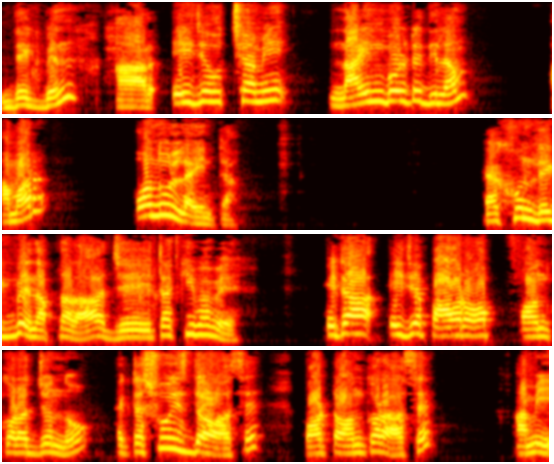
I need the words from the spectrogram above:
দেখবেন, আর এই যে হচ্ছে আমি নাইন ভোল্টে দিলাম আমার অনুর লাইনটা এখন দেখবেন আপনারা যে এটা কীভাবে, এটা এই যে পাওয়ার অফ অন করার জন্য একটা সুইচ দেওয়া আছে পাওয়ারটা অন করা আছে। আমি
